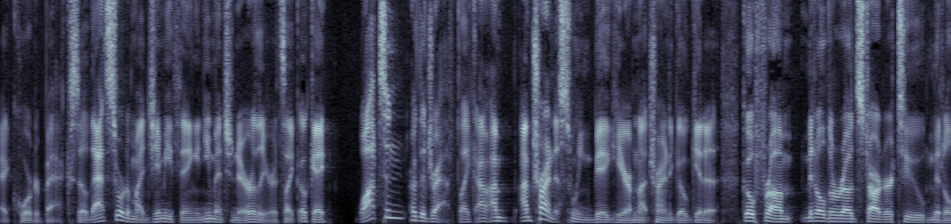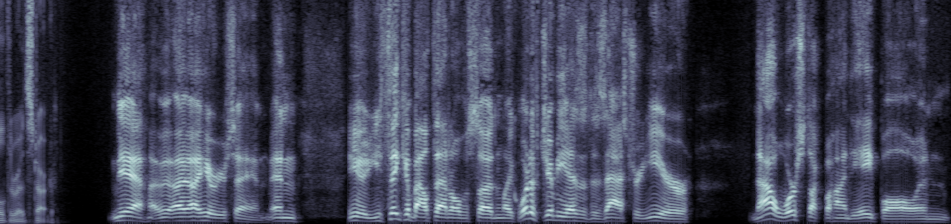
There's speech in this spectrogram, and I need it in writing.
at quarterback. So that's sort of my Jimmy thing. And you mentioned it earlier. It's like okay, Watson or the draft. Like I'm I'm trying to swing big here. I'm not trying to go get a go from middle of the road starter to middle of the road starter. Yeah, I, I hear what you're saying, and you know, you think about that all of a sudden. Like, what if Jimmy has a disaster year? Now we're stuck behind the eight ball, and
